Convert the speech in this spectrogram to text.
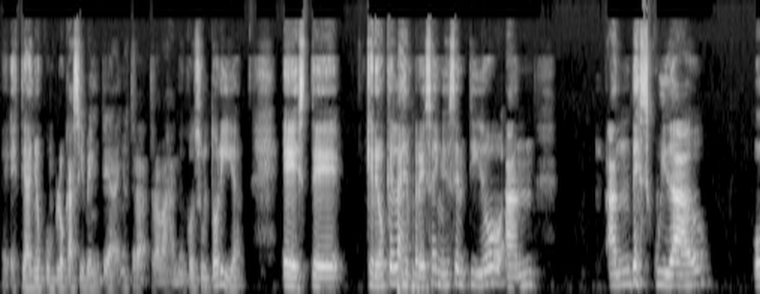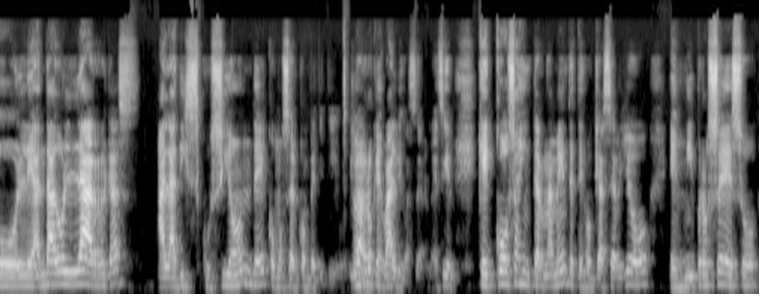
este año cumplo casi 20 años trabajando en consultoría. Este, creo que las empresas en ese sentido han, han descuidado o le han dado largas a la discusión de cómo ser competitivo. Yo creo que es válido hacerlo. Es decir, qué cosas internamente tengo que hacer yo en mi proceso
